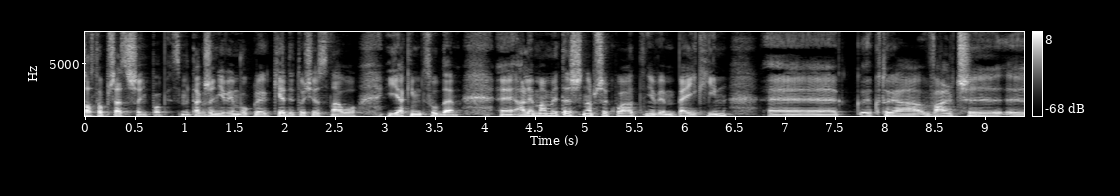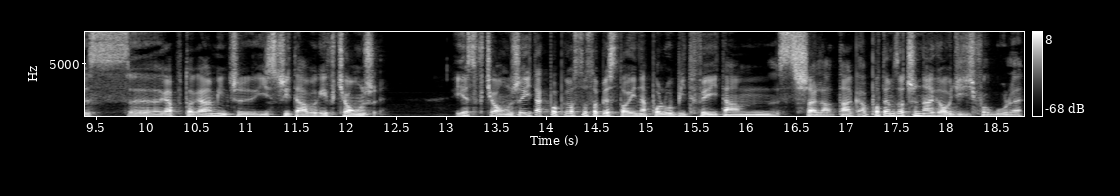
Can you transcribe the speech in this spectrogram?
Czasoprzestrzeń, powiedzmy. Także nie wiem w ogóle, kiedy to się stało i jakim cudem. E, ale mamy też na przykład, nie wiem, Bacon, e, która walczy z raptorami czy i z Chitauri w ciąży jest w ciąży i tak po prostu sobie stoi na polu bitwy i tam strzela, tak? A potem zaczyna rodzić w ogóle.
